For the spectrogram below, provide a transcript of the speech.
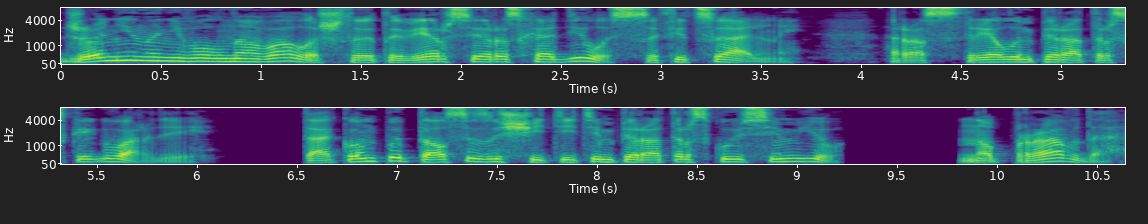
Джонина не волновало, что эта версия расходилась с официальной. Расстрел императорской гвардии. Так он пытался защитить императорскую семью. Но правда,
